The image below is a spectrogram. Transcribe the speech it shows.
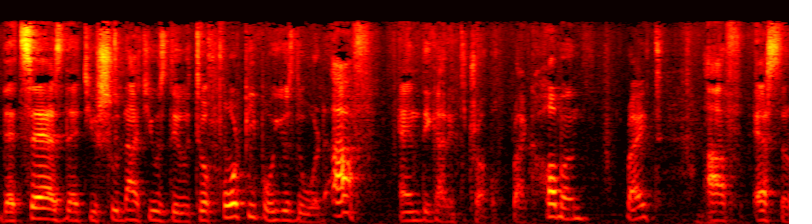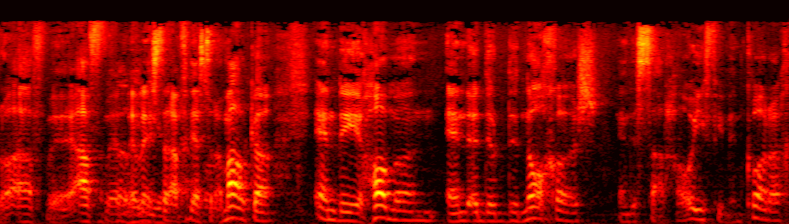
that says that you should not use the, to four people who use the word Af, and they got into trouble. Like Haman, right? Af, Esther, Af, uh, Af, uh, Esther, Af, Esther Amalka, and the Haman, and the, the, the Nochash, and the Sar Haoifim, and Korach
